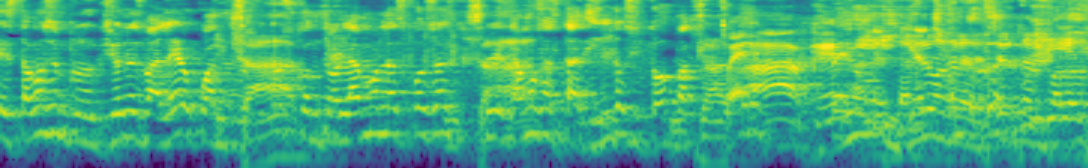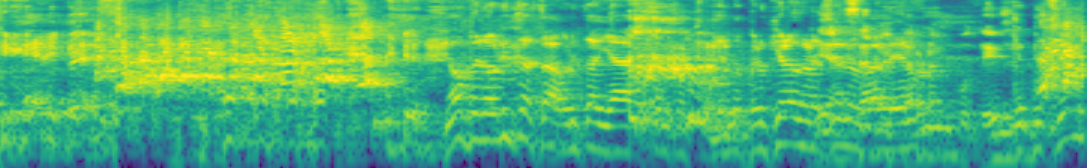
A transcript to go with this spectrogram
estamos en Producciones Valero. Cuando Exacto. nosotros controlamos las cosas, Exacto. les damos hasta dildos y todo para que. Ah, ok. Pero- Y quiero agradecer también. No, pero ahorita está, ahorita ya están construyendo, pero quiero agradecer se Valero que pusieron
